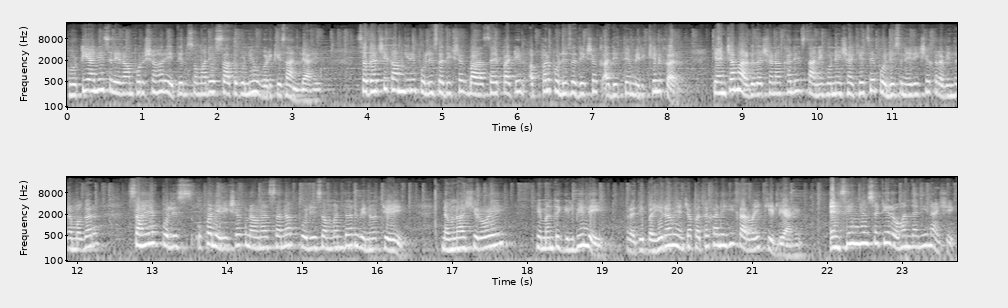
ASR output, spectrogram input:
घोटी आणि श्रीरामपूर शहर येथील सुमारे सात गुन्हे उघडकीस आणले आहेत. सदरची कामगिरी पोलीस अधीक्षक बाळासाहेब पाटील अप्पर पोलीस अधीक्षक आदित्य मिरखिलकर यांच्या मार्गदर्शनाखाली स्थानिक गुन्हे शाखेचे पोलीस निरीक्षक रवींद्र मगर सहाय्यक पोलीस उपनिरीक्षक नवनाथ सनप पोलीस अंमलदार विनोद टिळे नवनाथ शिरोळे हेमंत गिलबिले प्रदीप बहिराम यांच्या पथकाने ही कारवाई केली आहे. एन सी एम न्यूजसाठी रोहन दानी नाशिक.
